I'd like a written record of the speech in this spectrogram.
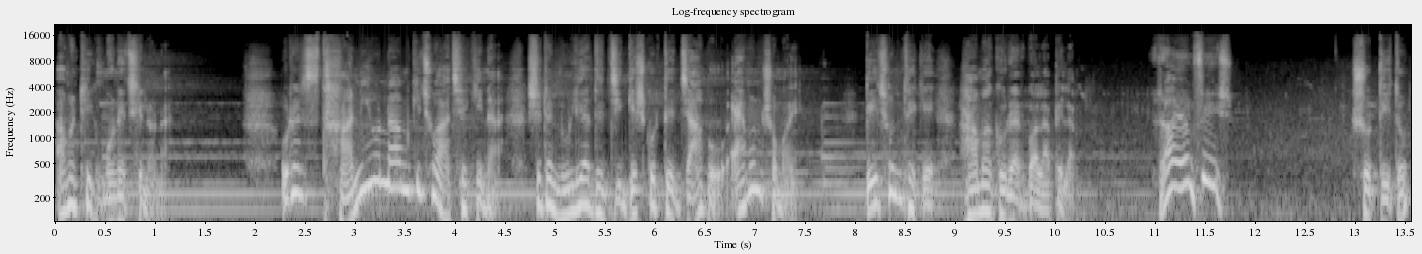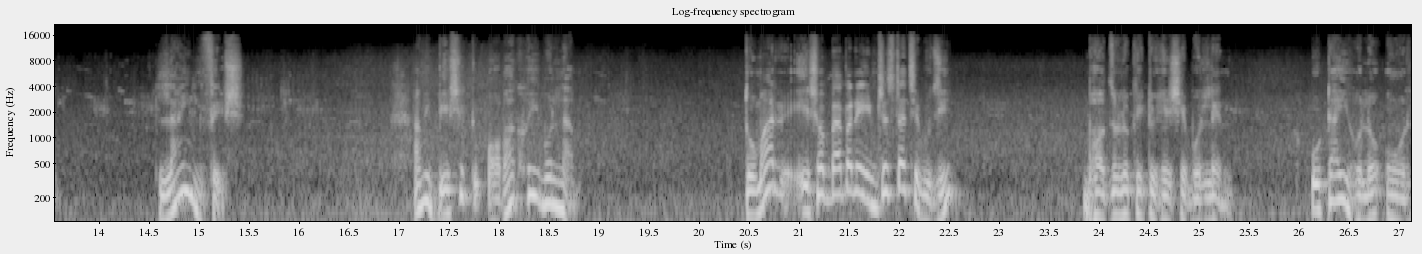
আমার ঠিক মনে ছিল না। ওটার স্থানীয় নাম কিছু আছে কিনা সেটা নুলিয়াদের জিজ্ঞেস করতে যাব এমন সময়। পেছন থেকে হামাকুরার গলা পেলাম। রায়ান ফিশ সত্যি তো? লাইন ফিশ আমি বেশ একটু অবাক হয়ে বললাম তোমার এসব ব্যাপারে ইন্টারেস্ট আছে বুঝি? ভদ্রলোক একটু হেসে বললেন ওটাই হলো ওর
